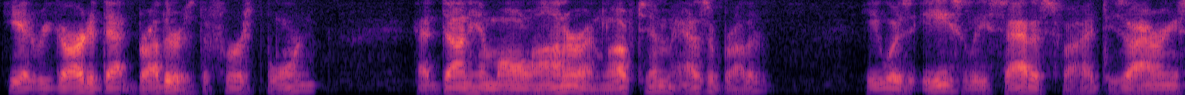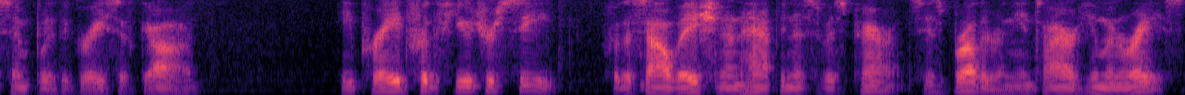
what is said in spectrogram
He had regarded that brother as the firstborn, had done him all honor, and loved him as a brother. He was easily satisfied, desiring simply the grace of God. He prayed for the future seed, for the salvation and happiness of his parents, his brother, and the entire human race.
